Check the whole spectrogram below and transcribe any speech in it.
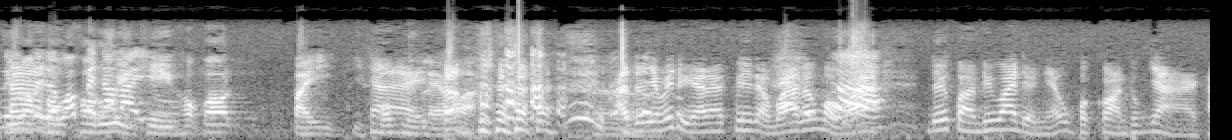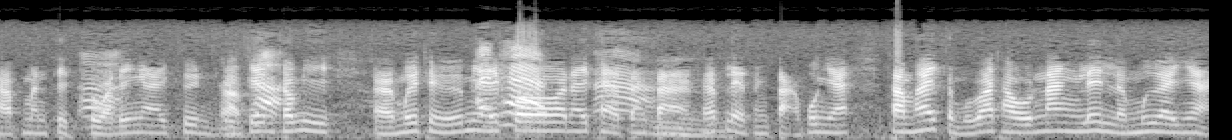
ลืมไปเลยว่าเป็นอะไรอทียู่ เขาก็ ไปอีกอีกภพหนึงแล้วอะ อาจจะยังไม่ถึงขนาดนั้นแต่ว่าต้องบอกว่า ค่ะด้วยความที่ว่าเดี๋ยวนี้อุปกรณ์ทุกอย่างครับมันติดตัวอ่าได้ง่ายขึ้นอครับย่างเช่นค่ะเขามีเอ่อมือถือมี iPad ไอโฟนไอแพดอ่าต่างๆแท็บเล็ตต่างๆ พวกเนี้ยทำให้สมมุติว่าเขานั่งเล่นแล้วเมื่อยเนี่ย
